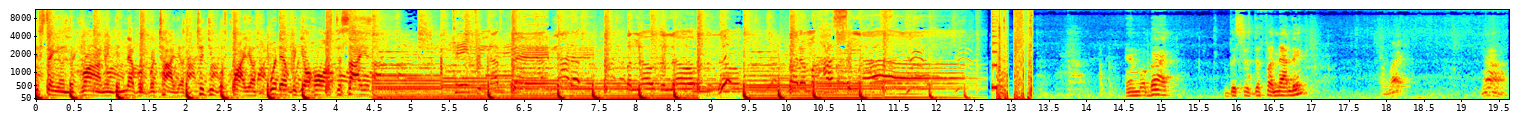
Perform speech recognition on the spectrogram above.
You stay on the grind and you never retire till you acquire whatever your heart's desire. And we're back. This is the finale. All right. Now,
